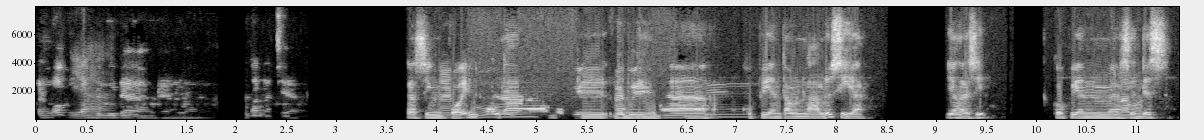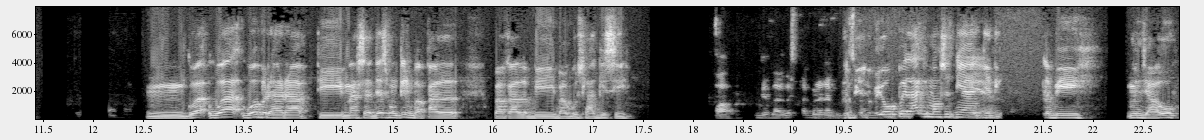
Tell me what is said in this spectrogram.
Renault Iya. nonton dulu dah, udah ya. Nonton aja. Racing Point karena mobil mobilnya kopian tahun lalu sih ya. Ya nggak sih? Kopian Mercedes. Hmm, gua gua gua berharap di Mercedes mungkin bakal bakal lebih bagus lagi sih. Wow, udah bagus berharap Lebih lebih OP lagi maksudnya. Iya. Jadi lebih menjauh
